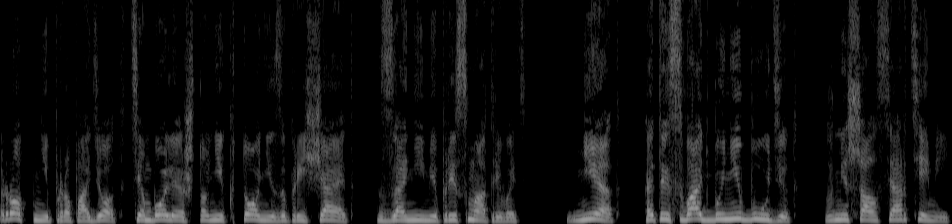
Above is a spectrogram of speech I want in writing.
Род не пропадет, тем более, что никто не запрещает за ними присматривать. Нет, этой свадьбы не будет, вмешался Артемий.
